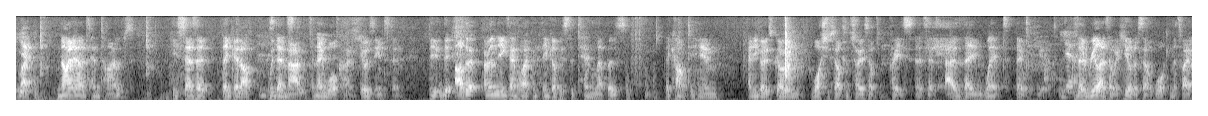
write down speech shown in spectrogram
Like nine out of ten times, he says it. They get up with their mat and they walk home. It was instant. The the other only example I can think of is the ten lepers. They come up to him, and he goes, "Go and wash yourselves and show yourselves to the priest." And it says, as they went, they were healed. yeah, Because they realized they were healed as they were walking. That's why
